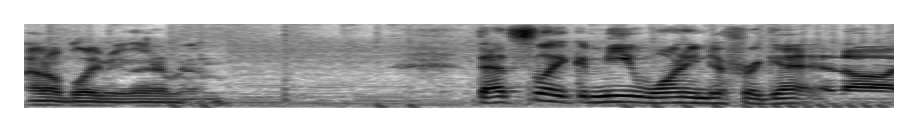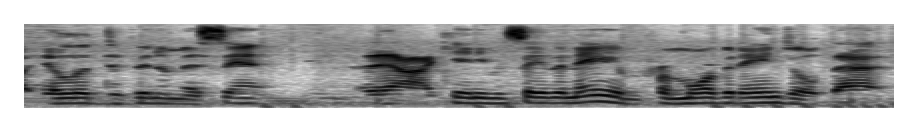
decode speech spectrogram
I don't blame you there, man. That's like me wanting to forget uh, Illud Divinum and yeah, I can't even say the name from Morbid Angel. That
